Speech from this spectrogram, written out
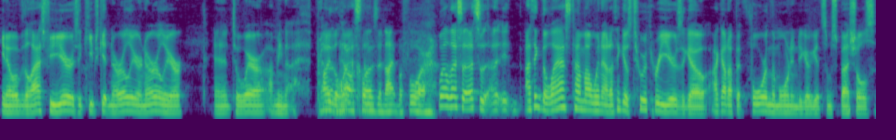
You know, over the last few years, it keeps getting earlier and earlier, and to where I mean, uh, probably the last close time- the night before. well, that's a, that's a, it, I think the last time I went out, I think it was two or three years ago. I got up at four in the morning to go get some specials,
